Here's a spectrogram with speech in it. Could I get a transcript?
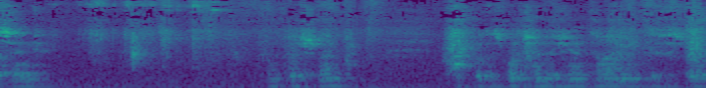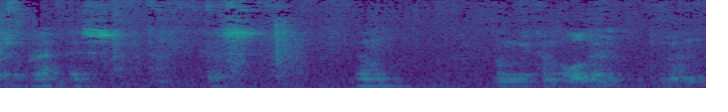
Blessing from Krishna. Put as much energy and time into spiritual practice because then when we become older, then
